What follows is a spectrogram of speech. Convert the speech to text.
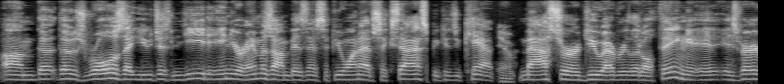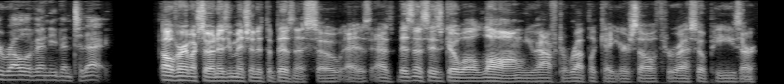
um, the, those roles that you just need in your Amazon business if you want to have success because you can't yeah. master or do every little thing is, is very relevant even today. Oh, very much so. And as you mentioned, it's a business. So as as businesses go along, you have to replicate yourself through SOPs or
